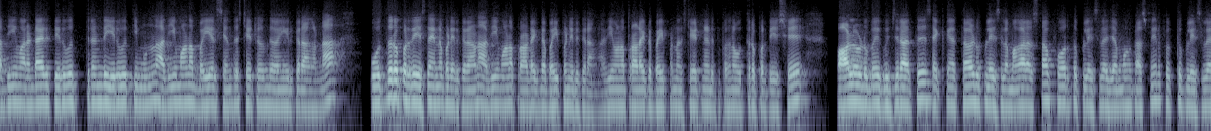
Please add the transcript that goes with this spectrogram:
அதிகமாக ரெண்டாயிரத்தி இருபத்தி ரெண்டு இருபத்தி மூணில் அதிகமான பையர்ஸ் எந்த ஸ்டேட்லேருந்து வாங்கியிருக்கிறாங்கன்னா உத்தரப்பிரதேஷ் தான் என்ன பண்ணியிருக்கிறாங்கன்னா அதிகமான ப்ராடக்ட்டை பை பண்ணியிருக்கிறாங்க அதிகமான ப்ராடக்ட்டை பை பண்ண ஸ்டேட்னு எடுத்து பார்த்தீங்கன்னா Uttar Pradesh followed by Gujarat second third பிளேஸில் மகாராஷ்டிரா ஃபோர்த்து பிளேஸில் ஜம்மு காஷ்மீர் ஃபிஃப்த் பிளேஸில்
